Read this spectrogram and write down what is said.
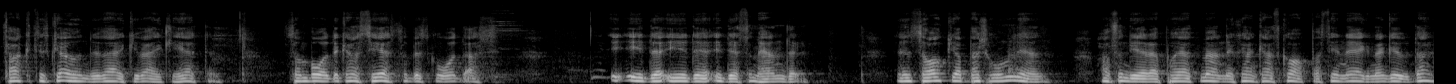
Faktiska underverk i verkligheten som både kan ses och beskådas i, i, det, i, det, i det som händer. En sak jag personligen har funderat på är att människan kan skapa sina egna gudar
